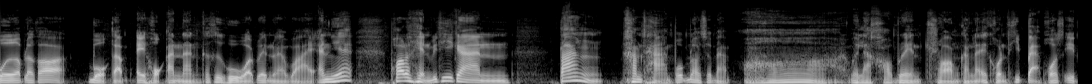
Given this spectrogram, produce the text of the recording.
verb แล้วก็บวกกับไอ้หกอันนั้นก็คือ who what when where why อันเนี้ยพอเราเห็นวิธีการตั้ง คำถามปุ๊บเราจะแบบ อ๋อ เวลาเขา brainstorm กันแล้วไอ้คนที่แปะโพสต์อิท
